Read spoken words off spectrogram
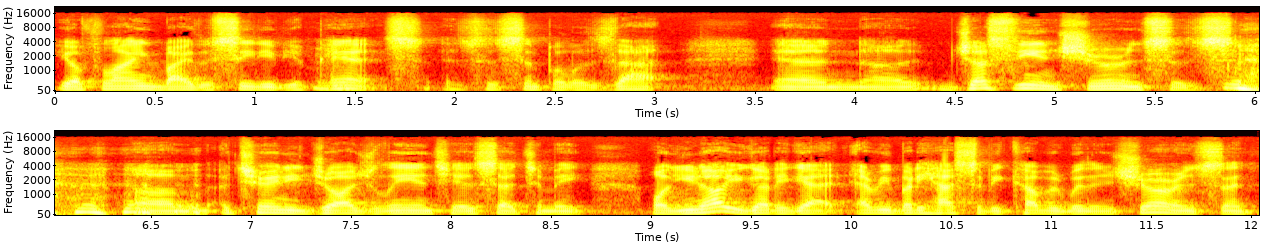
you're flying by the seat of your mm. pants. It's as simple as that and uh, just the insurances. um, Attorney George Leontire said to me, "Well, you know, you got to get everybody has to be covered with insurance." And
